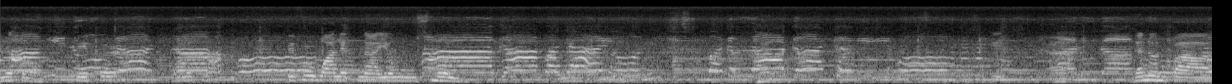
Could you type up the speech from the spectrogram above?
niya ano to? Paper? Wallet na paper wallet na yung small. Sige ah, ganun pa.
